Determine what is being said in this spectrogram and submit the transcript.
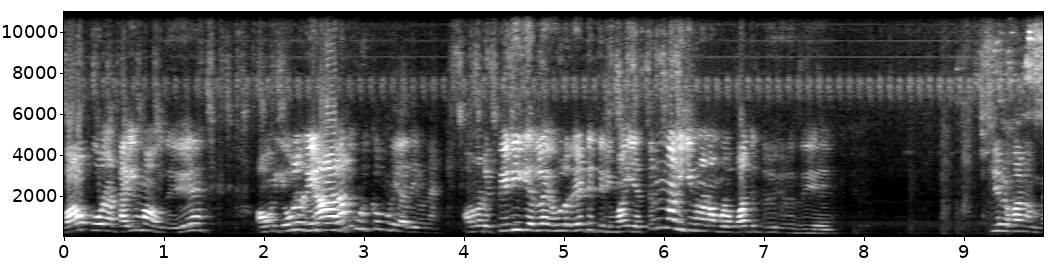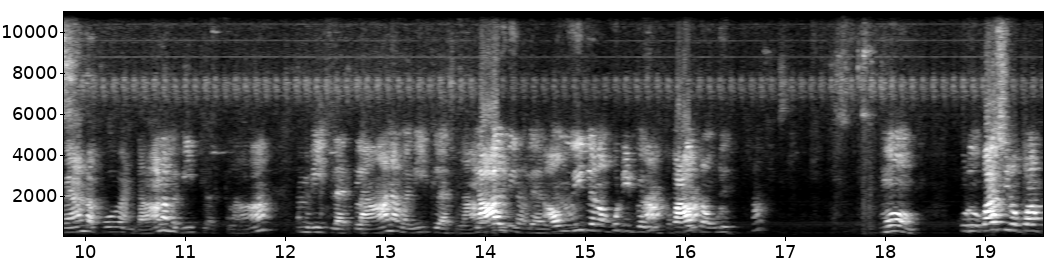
வா போலாம் டைம் ஆகுது. அவனுக்கு எவ்வளவு ரேட் கொடுக்க முடியாது இவனை. அவனோட பெரியகர்லாம் எவ்வளவு ரேட்டு தெரியுமா? எத்தனை நாளைக்கு இவனை நம்மள பாத்துட்டு இருக்கிறது? சீரவா நம்ம வேண்டாம் போக வேண்டாம். நம்ம வீட்ல இருக்கலாம். நம்ம வீட்ல இருக்கலாம். நம்ம வீட்ல இருக்கலாம். யார் வீட்ல அவங்க வீட்ல நான் கூட்டிட்டு போய் பாக்குறேன் மோ குடு போலாம்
